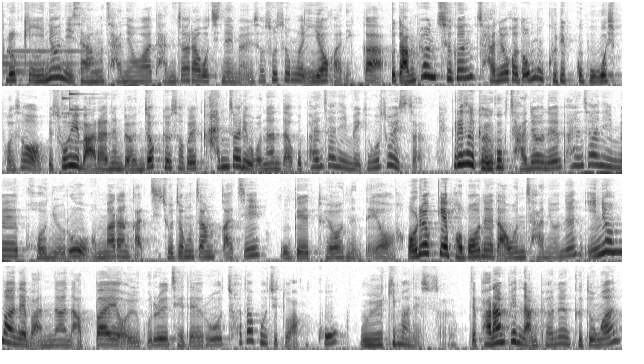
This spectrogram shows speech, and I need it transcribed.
그렇게 2년 이상 자녀와 단절하고 지내면서 소송을 이어가니까 또 남편 측은 자녀가 너무 그립고 보고 싶어서 소위 말하는 면접 교섭을 간절히 원한다고 판사님에게 호소했어요. 그래서 결국 자녀는 판사님의 권유로 엄마랑 같이 조정장까지 오게 되었는데요. 어렵게 법원에 나온 자녀는 2년 만에 만난 아빠의 얼굴을 제대로 쳐다보지도 않고 울기만 했어요. 바람핀 남편은 그동안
